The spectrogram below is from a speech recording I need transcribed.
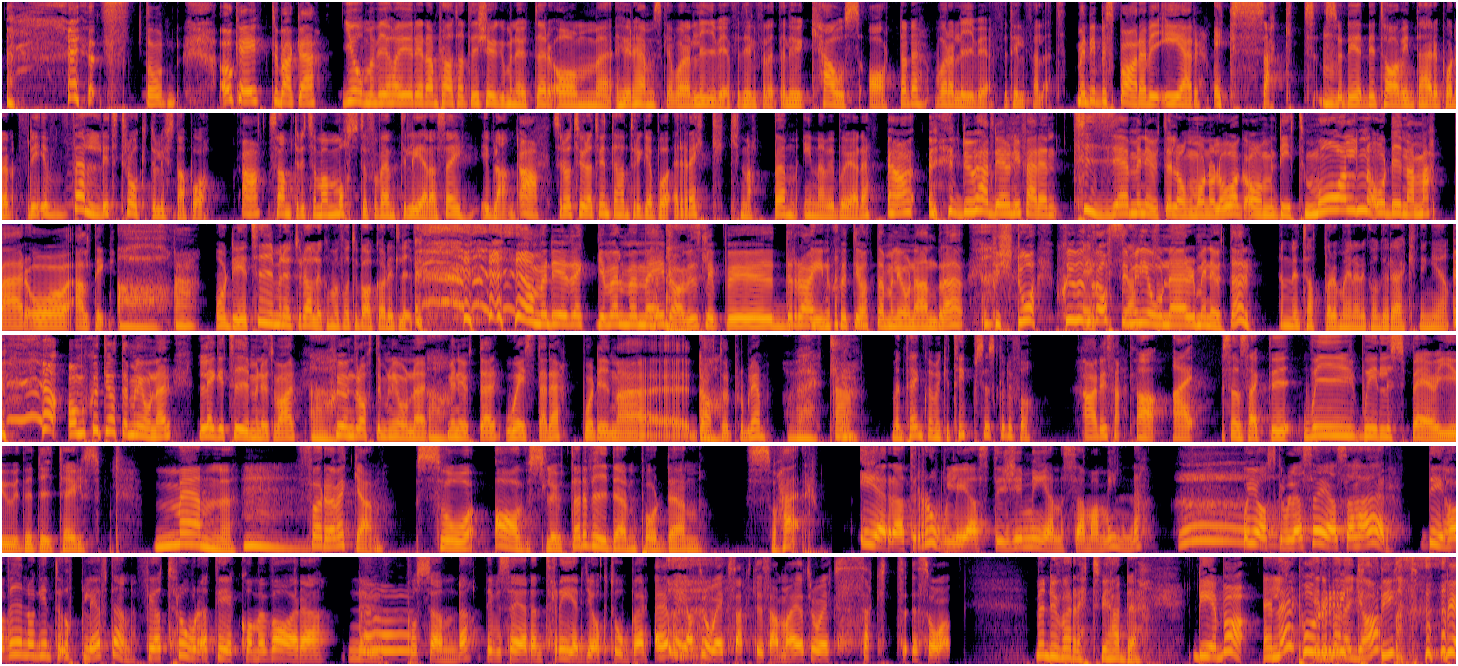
stånd. Okej, tillbaka. Jo, men vi har ju redan pratat i 20 minuter om hur hemska våra liv är för tillfället, eller hur kaosartade våra liv är för tillfället. Men det besparar vi er. Exakt, så det, det tar vi inte här i podden. För det är väldigt tråkigt att lyssna på. Ja. Samtidigt som man måste få ventilera sig ibland. Ja. Så det var tur att vi inte hann trycka på räckknappen innan vi började. Ja, du hade ungefär en 10 minuter lång monolog om ditt moln och dina mappar och allting. Ja. Och det är 10 minuter du aldrig kommer få tillbaka av ditt liv. Ja men det räcker väl med mig då, vi slipper ju dra in 78 miljoner andra. Förstå, 780 Exakt. miljoner minuter. Nu tappade mig när det kom till räkning igen. Om 78 miljoner lägger 10 minuter var, 780 miljoner minuter wastade på dina eh, datorproblem. Verkligen. Ja. Men tänk vad mycket tips jag skulle få. Ja det är sant. Ja, nej. Som sagt, we will spare you the details. Men förra veckan så avslutade vi den podden så här. Ert roligaste gemensamma minne. Och jag skulle vilja säga så här. Det har vi nog inte upplevt än. För jag tror att det kommer vara nu på söndag. Det vill säga den 3 oktober. Jag tror exakt detsamma. Jag tror exakt så. Men du var rätt vi hade. Det var Eller? på Är det bara jag? riktigt. Det,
